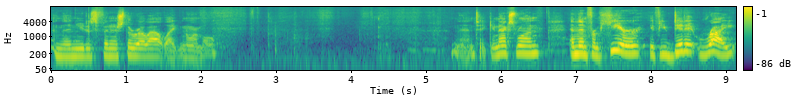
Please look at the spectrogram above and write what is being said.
And then you just finish the row out like normal. And then take your next one. And then from here, if you did it right,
